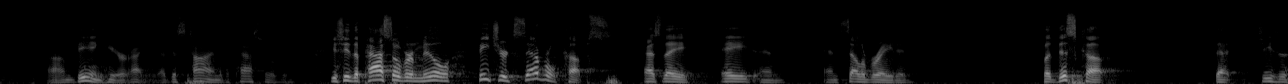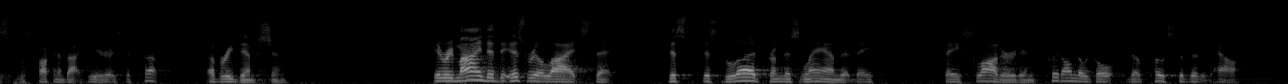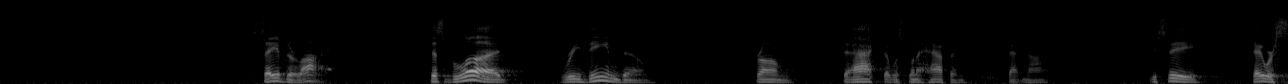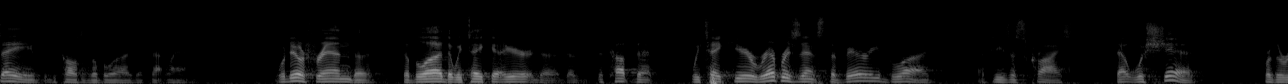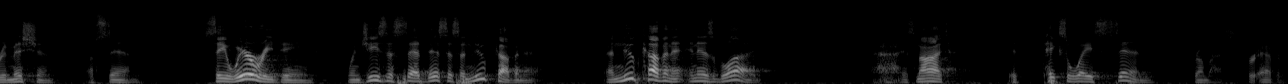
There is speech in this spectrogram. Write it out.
um, being here right, at this time of the Passover. You see, the Passover meal featured several cups as they ate and, and celebrated. But this cup that Jesus was talking about here is the cup of redemption. It reminded the Israelites that this, this blood from this lamb that they, they slaughtered and put on the, gold, the post of the house saved their life. This blood redeemed them from the act that was going to happen that night. You see, they were saved because of the blood of that lamb. Well, dear friend, the, the blood that we take here, the, the, the cup that we take here, represents the very blood of Jesus Christ that was shed for the remission of sin. See, we're redeemed. When Jesus said this, it's a new covenant, a new covenant in his blood. It's not, it takes away sin from us forever.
